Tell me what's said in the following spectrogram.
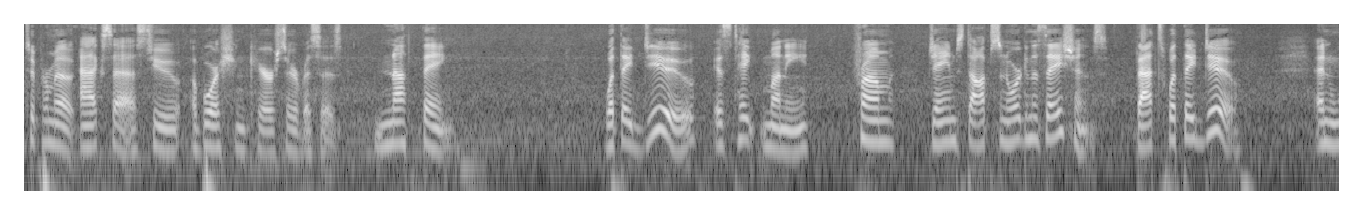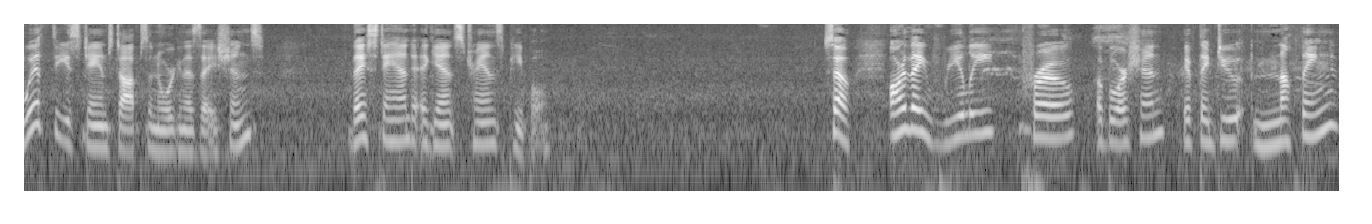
to promote access to abortion care services. Nothing. What they do is take money from James Dobson organizations. That's what they do. And with these James Dobson organizations, they stand against trans people. So, are they really pro abortion if they do nothing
